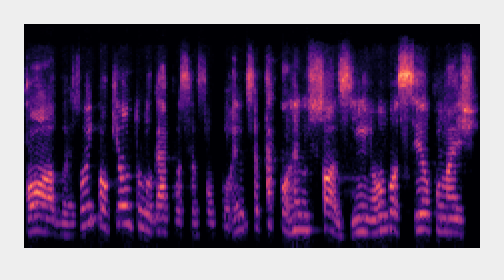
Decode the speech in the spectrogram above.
Covas, ou em qualquer outro lugar que você for correr, você está correndo sozinho, ou você ou com mais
